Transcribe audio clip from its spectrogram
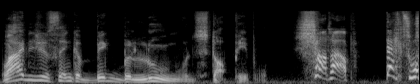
Why did you think a big balloon would stop people? Shut up! That's what...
